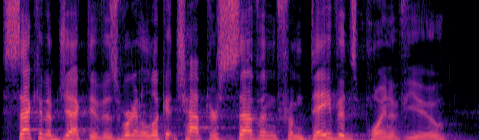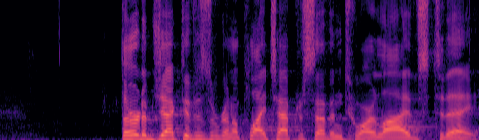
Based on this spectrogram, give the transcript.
Second objective is we're going to look at chapter 7 from David's point of view. Third objective is we're going to apply chapter 7 to our lives today.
